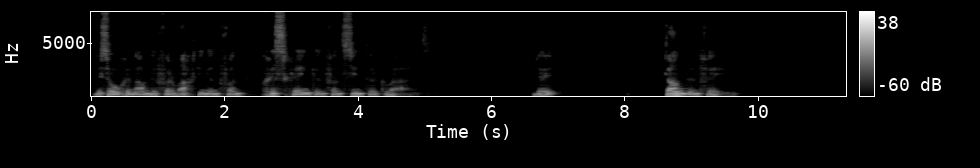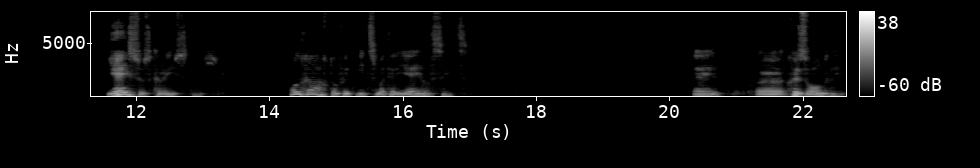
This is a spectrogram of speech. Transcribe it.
de zogenaamde verwachtingen van geschenken van Sinterklaas, de tandenvee, Jezus Christus, ongeacht of het iets materieels is, eh, uh, gezondheid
